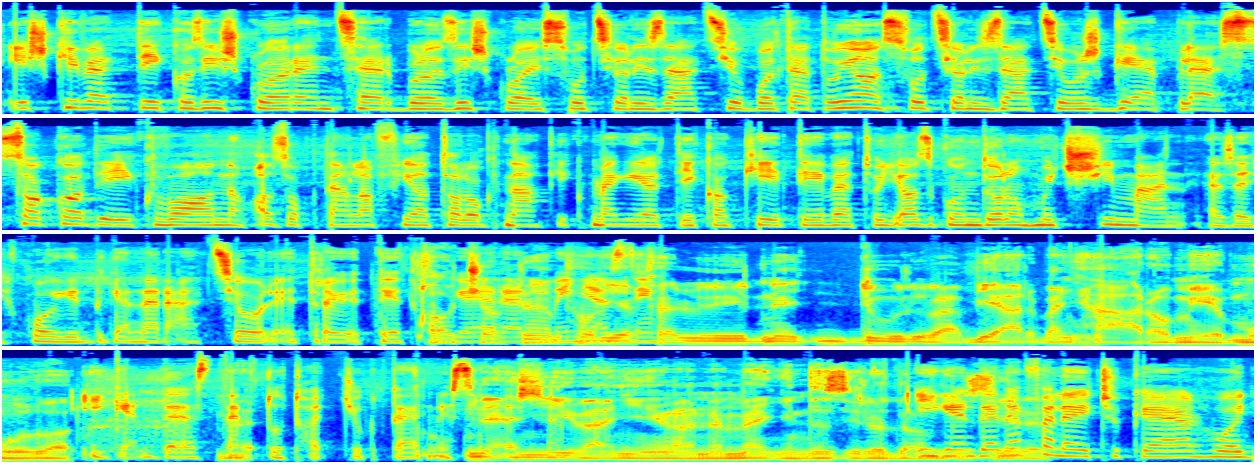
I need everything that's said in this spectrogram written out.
és kivették az iskolarendszerből, az iskolai szocializációból, tehát olyan szocializációs gap lesz, szakadék van azoknál a fiataloknál, akik megélték a két évet, hogy azt gondolom, hogy simán ez egy COVID generáció létrejöttét Ha fogja csak nem fogja felülírni egy durvább járvány három év múlva. Igen, de ezt nem tudhatjuk Nem, természetesen. nyilván, nyilván nem, megint az irodalom. Igen, de ne felejtsük el, hogy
